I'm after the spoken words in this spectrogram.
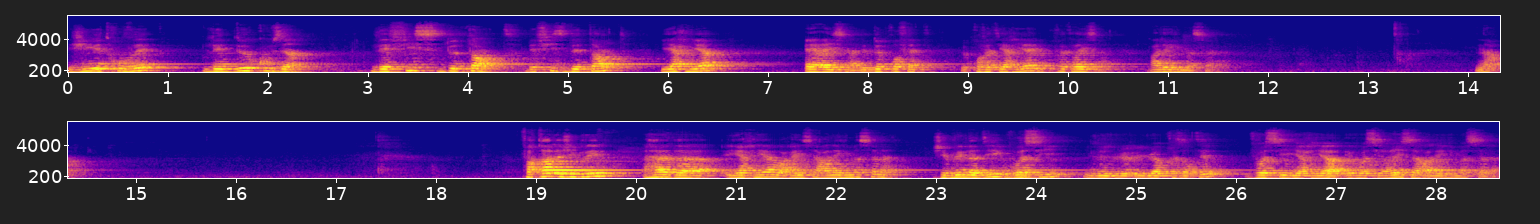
j'y ai trouvé les deux cousins, les fils de tante, les fils des tantes, Yahya et Isa, les deux prophètes, le prophète Yahya et le prophète Isa, alayhi salam. Non. فقال جبريل Jibril a dit voici, il lui a présenté, voici Yahya et voici Isa alayhi salam.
